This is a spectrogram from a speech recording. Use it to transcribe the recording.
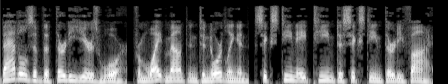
Battles of the Thirty Years' War, From White Mountain to Nordlingen, 1618–1635.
